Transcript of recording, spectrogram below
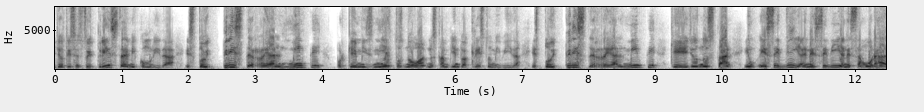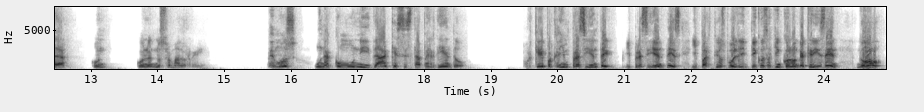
Ellos dicen, estoy triste de mi comunidad, estoy triste realmente porque mis nietos no, no, están viendo a Cristo en mi vida. Estoy triste realmente que ellos no están en ese día, en ese día, en esa morada con, con nuestro amado Rey. Vemos una comunidad que se está perdiendo. ¿Por qué? Porque hay un presidente y presidentes y partidos políticos aquí en Colombia que dicen, no,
